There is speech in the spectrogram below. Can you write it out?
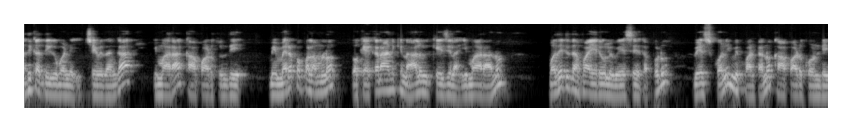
అధిక దిగుబడిని ఇచ్చే విధంగా ఇమారా కాపాడుతుంది. మీ మిరప పొలంలో ఒక ఎకరానికి నాలుగు కేజీల ఇమారాను మొదటి దఫా ఎరువులు వేసేటప్పుడు వేసుకొని మీ పంటను కాపాడుకోండి.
